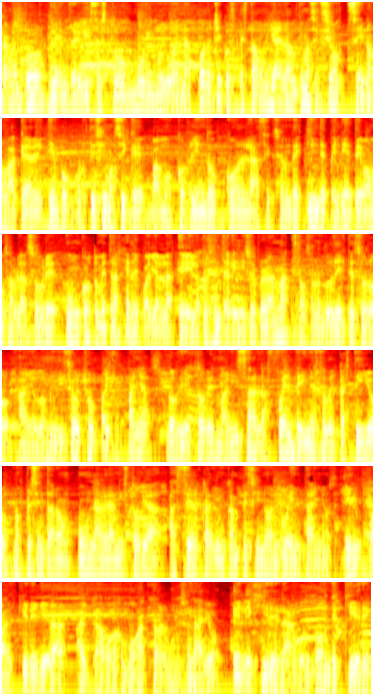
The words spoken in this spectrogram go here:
Однако La entrevista, estuvo muy muy buena. Bueno chicos, estamos ya en la última sección, se nos va a quedar el tiempo cortísimo, así que vamos corriendo con la sección de Independiente. Vamos a hablar sobre un cortometraje en el cual ya eh, lo presenté al inicio del programa. Estamos hablando del Tesoro año 2018, País España. Los directores Marisa La Fuente y Néstor del Castillo nos presentaron una gran historia acerca de un campesino de 90 años, el cual quiere llegar al cabo como acto revolucionario, elegir el árbol donde quiere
